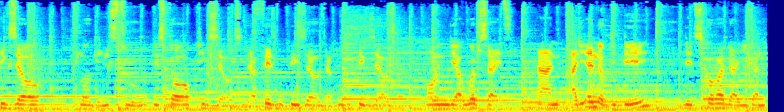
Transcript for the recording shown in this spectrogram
pixel plugins to install pixels. Their facebook pixels their google pixels on their website. And at the end of the day they discover that you can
